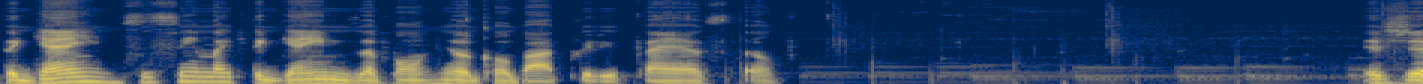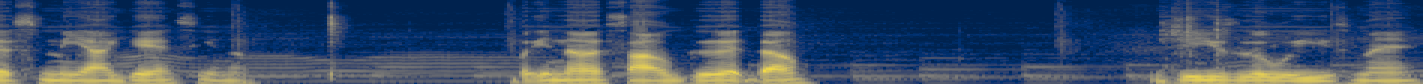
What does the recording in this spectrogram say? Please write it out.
the games. It seems like the games up on here go by pretty fast though. It's just me, I guess, you know. But you know, it's all good though. Jeez Louise, man.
